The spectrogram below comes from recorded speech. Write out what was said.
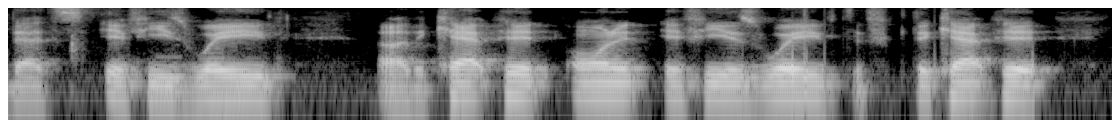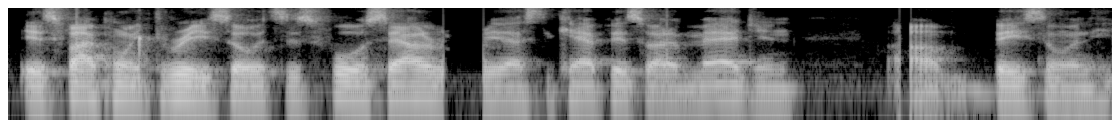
that's if he's waived uh, the cap hit on it. If he is waived, the, cap hit is 5.3, so it's his full salary. That's the cap hit. So I imagine, um, based on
